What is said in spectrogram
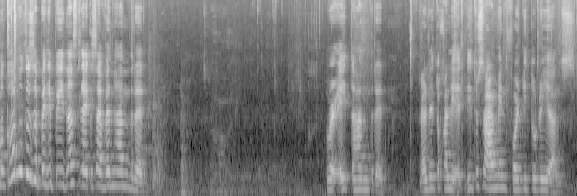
Magkano to sa Pilipinas? Like 700 or 800. Ganito kaliit. Dito sa amin 42 reals.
